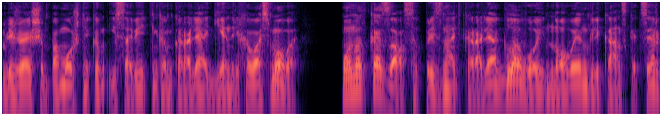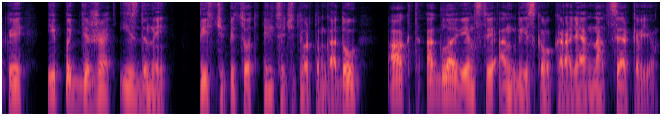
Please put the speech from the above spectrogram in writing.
ближайшим помощником и советником короля Генриха VIII, он отказался признать короля главой новой англиканской церкви и поддержать изданный в 1534 году акт о главенстве английского короля над церковью.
